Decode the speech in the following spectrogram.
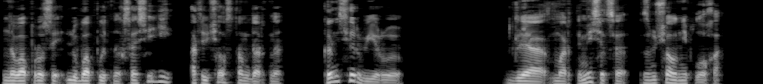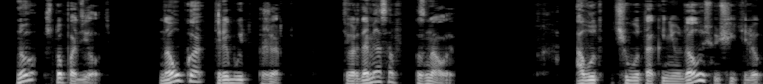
На вопросы любопытных соседей отвечал стандартно «консервирую». Для марта месяца звучало неплохо, но что поделать, наука требует жертв. Твердомясов знал это. А вот чего так и не удалось учителю,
